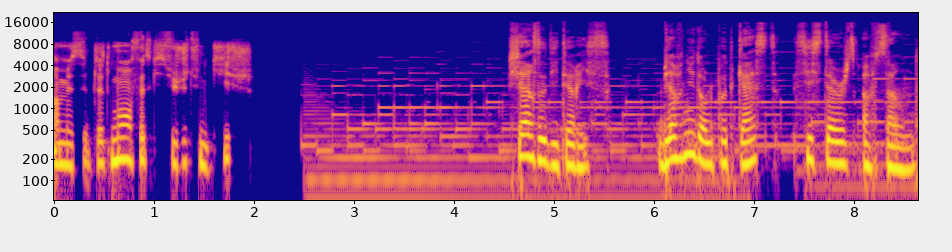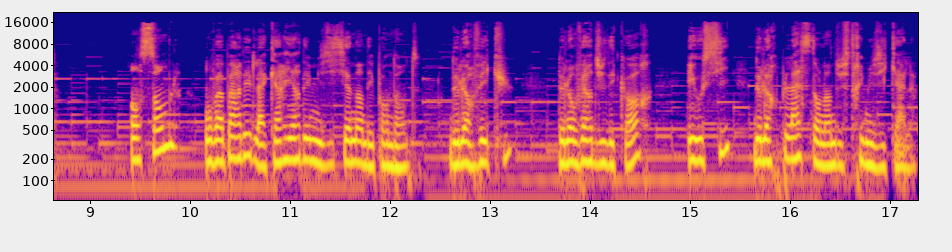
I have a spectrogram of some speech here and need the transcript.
pas, mais c'est peut-être moi en fait qui suis juste une quiche. Chers auditeurs, bienvenue dans le podcast Sisters of Sound. Ensemble, on va parler de la carrière des musiciennes indépendantes, de leur vécu, de l'envers du décor et aussi de leur place dans l'industrie musicale.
